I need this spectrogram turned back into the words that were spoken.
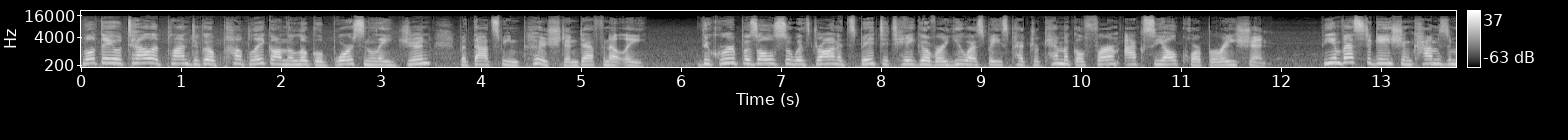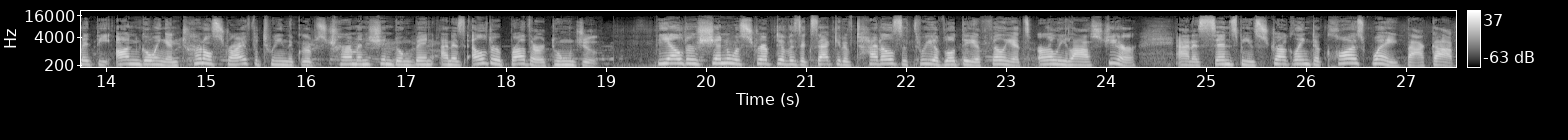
Lotte Hotel had planned to go public on the local bourse in late June, but that's been pushed indefinitely. The group has also withdrawn its bid to take over a US-based petrochemical firm Axiall Corporation. The investigation comes amid the ongoing internal strife between the group's chairman Shin Dongbin and his elder brother Dongju. The elder Shin was stripped of his executive titles at three of Lotte affiliates early last year and has since been struggling to claw his way back up.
